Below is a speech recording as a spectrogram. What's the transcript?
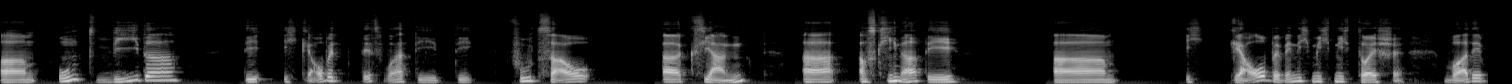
Ähm, und wieder die, ich glaube, das war die, die Fuzhou äh, Xiang äh, aus China, die, äh, ich glaube, wenn ich mich nicht täusche, war die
